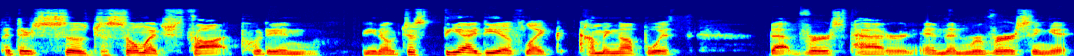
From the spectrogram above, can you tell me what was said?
but there's so just so much thought put in. You know, just the idea of like coming up with that verse pattern and then reversing it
